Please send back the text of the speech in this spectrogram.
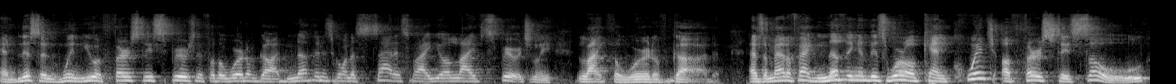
And listen, when you are thirsty spiritually for the Word of God, nothing is going to satisfy your life spiritually like the Word of God. As a matter of fact, nothing in this world can quench a thirsty soul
